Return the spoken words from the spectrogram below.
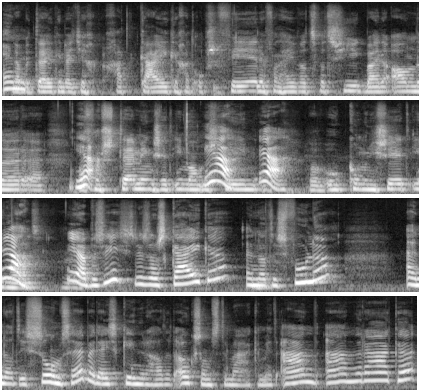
En Dat betekent dat je gaat kijken, gaat observeren van hey, wat, wat zie ik bij de ander? Wat ja, voor stemming zit iemand misschien? ja, Hoe, hoe communiceert iemand? ja, precies. Dus dat is kijken en dat is voelen. En dat is soms, hè, bij deze kinderen had het ook soms te maken met aan, aanraken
